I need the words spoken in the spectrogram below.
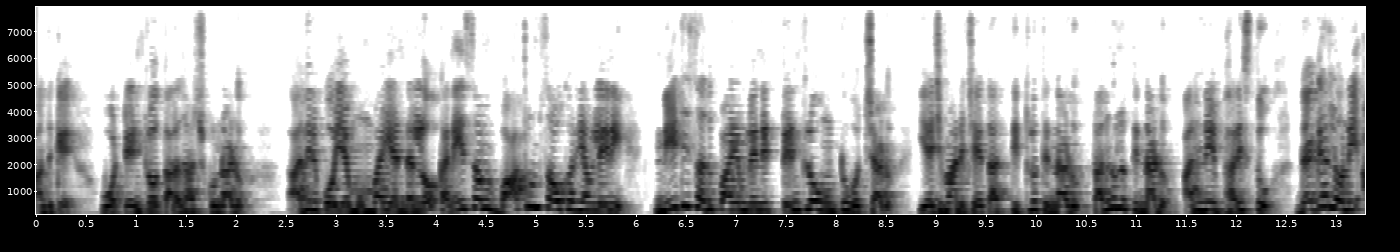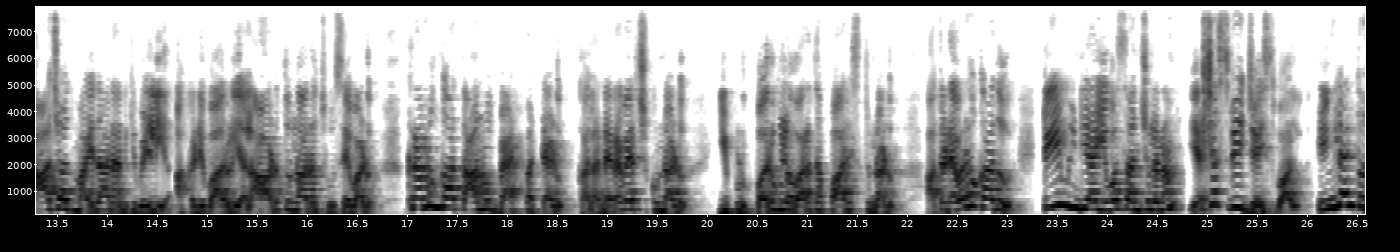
అందుకే ఓ టెంట్లో తలదాచుకున్నాడు. అదిరిపోయే ముంబై ఎండల్లో కనీసం బాత్రూమ్ సౌకర్యం లేని నీటి సదుపాయం లేని టెంట్లో ఉంటూ వచ్చాడు. యజమాని చేత తిట్లు తిన్నాడు తన్నులు తిన్నాడు అన్నీ భరిస్తూ దగ్గరలోని ఆజాద్ మైదానానికి వెళ్ళి అక్కడి వారు ఎలా ఆడుతున్నారో చూసేవాడు. క్రమంగా తాను బ్యాట్ పట్టాడు కల నెరవేర్చుకున్నాడు. ఇప్పుడు పరుగుల వరద పారిస్తున్నాడు. అతడెవరో కాదు టీమిండియా యువ సంచలనం యశస్వి జైస్వాల్. ఇంగ్లాండ్తో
